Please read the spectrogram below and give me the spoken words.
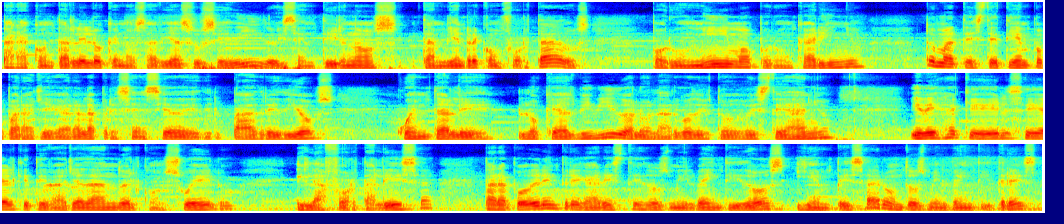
para contarle lo que nos había sucedido y sentirnos también reconfortados por un mimo, por un cariño, Tómate este tiempo para llegar a la presencia del Padre Dios. Cuéntale lo que has vivido a lo largo de todo este año y deja que Él sea el que te vaya dando el consuelo y la fortaleza para poder entregar este 2022 y empezar un 2023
